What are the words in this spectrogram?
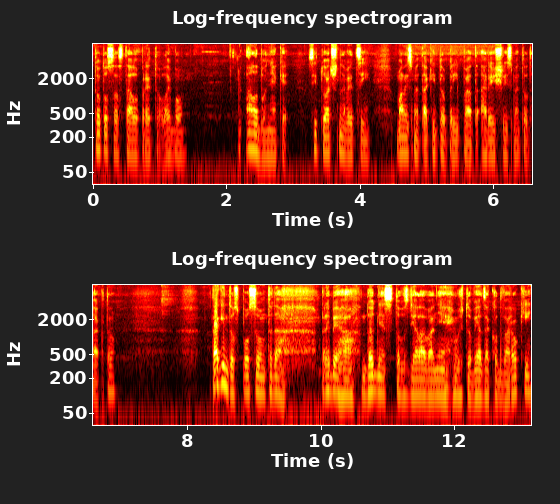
toto sa stalo preto, lebo, alebo nejaké situačné veci, mali sme takýto prípad a riešili sme to takto. Takýmto spôsobom teda prebieha dodnes to vzdelávanie, už to viac ako 2 roky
